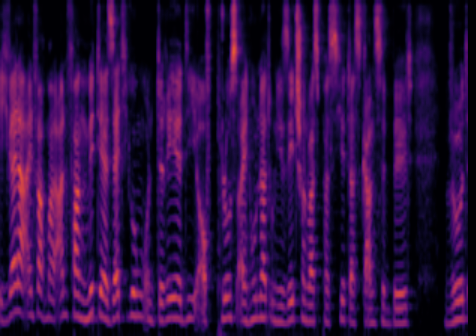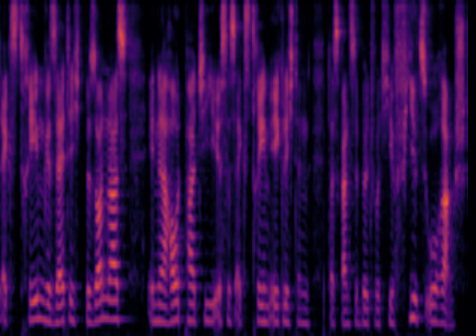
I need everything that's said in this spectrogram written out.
Ich werde einfach mal anfangen mit der Sättigung und drehe die auf plus 100 und ihr seht schon, was passiert. Das ganze Bild wird extrem gesättigt. Besonders in der Hautpartie ist es extrem eklig, denn das ganze Bild wird hier viel zu orange.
